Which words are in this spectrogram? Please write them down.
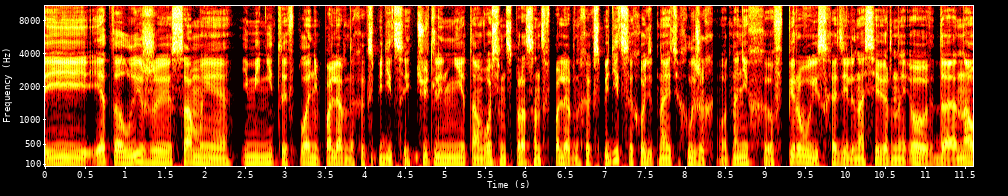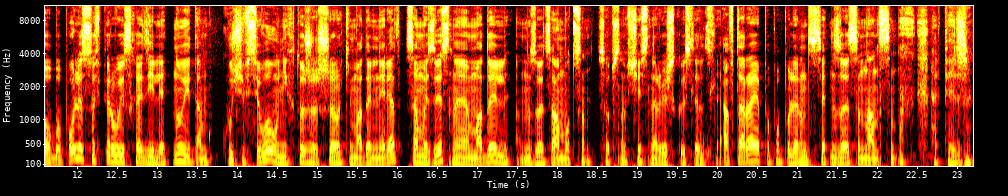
и это лыжи самые именитые в плане полярных экспедиций. Чуть ли не там 80% полярных экспедиций ходят на этих лыжах. Вот на них впервые сходили на северный, о, да, на оба полюса впервые сходили. Ну и там куча всего, у них тоже широкий модельный ряд. Самая известная модель называется Амутсон, собственно, в честь норвежского исследователя. А вторая по популярности называется Нансен. Опять же,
